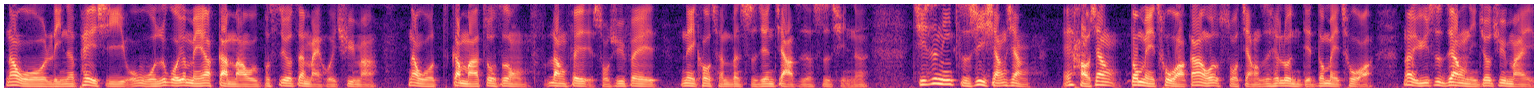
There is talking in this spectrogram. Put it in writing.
那我领了配息，我如果又没要干嘛，我不是又再买回去吗？那我干嘛做这种浪费手续费、内扣成本、时间价值的事情呢？其实你仔细想想，诶，好像都没错啊。刚才我所讲这些论点都没错啊。那于是这样，你就去买，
